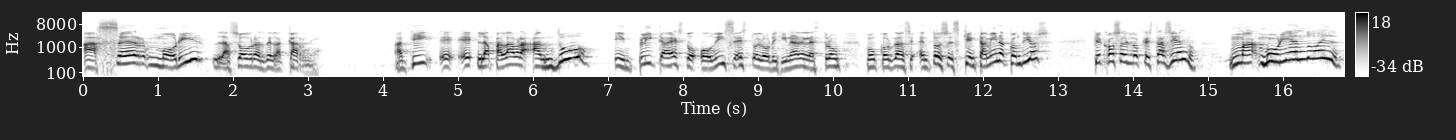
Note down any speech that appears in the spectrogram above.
hacer morir las obras de la carne. Aquí eh, eh, la palabra anduvo implica esto o dice esto el original en la Strong Concordancia. Entonces, quien camina con Dios, ¿qué cosa es lo que está haciendo? muriendo él,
